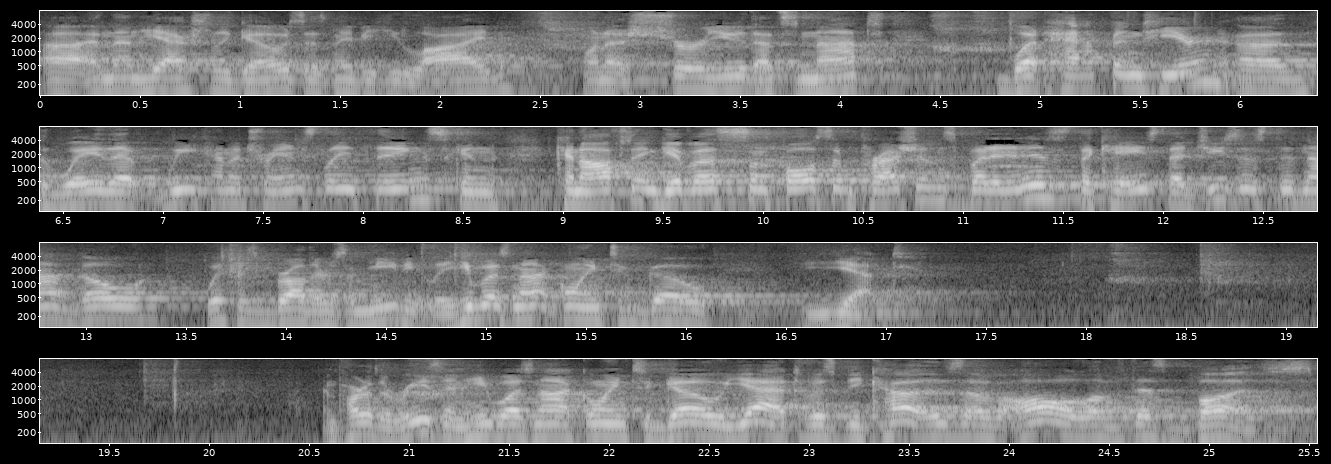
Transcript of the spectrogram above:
Uh, and then he actually goes as maybe he lied. I want to assure you that's not what happened here. Uh, the way that we kind of translate things can, can often give us some false impressions, but it is the case that Jesus did not go with his brothers immediately. He was not going to go yet. And part of the reason he was not going to go yet was because of all of this buzz,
